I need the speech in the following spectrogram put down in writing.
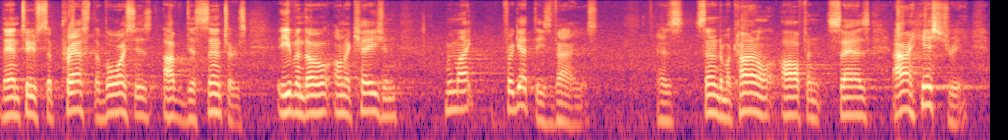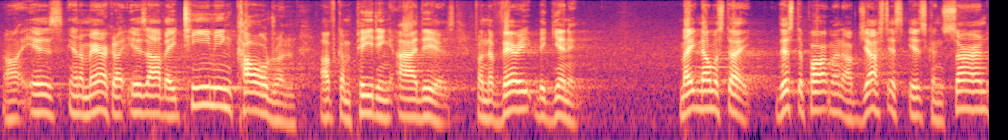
than to suppress the voices of dissenters, even though on occasion we might forget these values. As Senator McConnell often says, our history uh, is in America is of a teeming cauldron of competing ideas from the very beginning. Make no mistake, this Department of Justice is concerned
